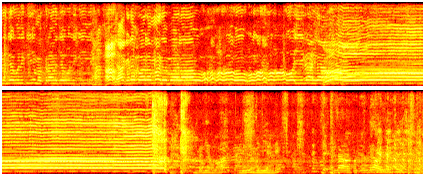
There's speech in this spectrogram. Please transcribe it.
మొక్కిన దేవునికి మొక్కరాని దేవునికి. యాగన బాల మన బాల ఓ, ఈ గంగా అండి.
